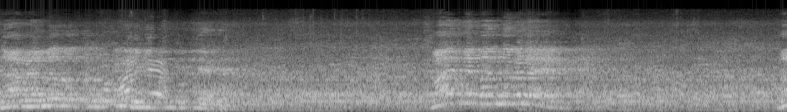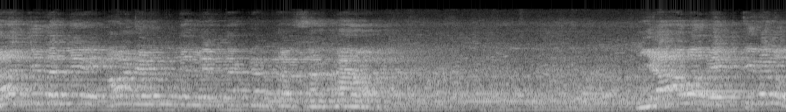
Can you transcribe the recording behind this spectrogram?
ನಾವೆಲ್ಲರೂ ಬಂದಿದ್ದೇವೆ. ಮಾನ್ಯ ಬಂಧುಗಳೇ ರಾಜ್ಯದಲ್ಲಿ ಆಡಳಿತದಲ್ಲಿ ಇರ್ತಕ್ಕಂಥ ಸರ್ಕಾರ ಯಾವ ವ್ಯಕ್ತಿಗಳು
